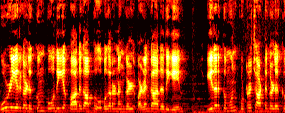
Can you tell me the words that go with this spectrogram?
ஊழியர்களுக்கும் போதிய பாதுகாப்பு உபகரணங்கள் வழங்காதது ஏன்? இதற்கு முன் குற்றச்சாட்டுகளுக்கு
